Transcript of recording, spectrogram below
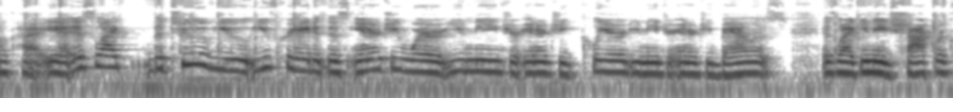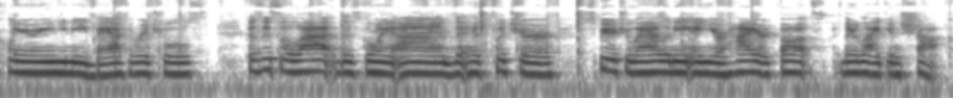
Okay, yeah, it's like the two of you, you've created this energy where you need your energy cleared, you need your energy balanced. It's like you need chakra clearing, you need bath rituals, because it's a lot that's going on that has put your spirituality and your higher thoughts, they're like in shock.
